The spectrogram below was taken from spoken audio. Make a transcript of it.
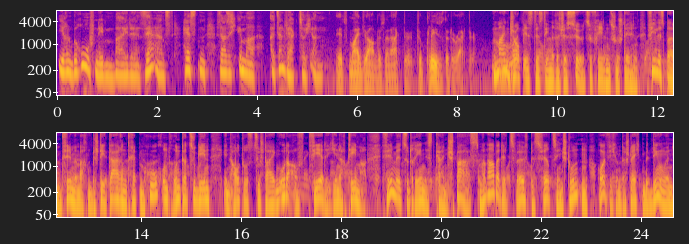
Ihren Beruf nehmen beide sehr ernst. Heston sah sich immer als ein Werkzeug an. It's my job as an actor to please the director. Mein Job ist es, den Regisseur zufriedenzustellen. Vieles beim Filmemachen besteht darin, Treppen hoch und runter zu gehen, in Autos zu steigen oder auf Pferde, je nach Thema. Filme zu drehen ist kein Spaß. Man arbeitet zwölf bis vierzehn Stunden, häufig unter schlechten Bedingungen,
